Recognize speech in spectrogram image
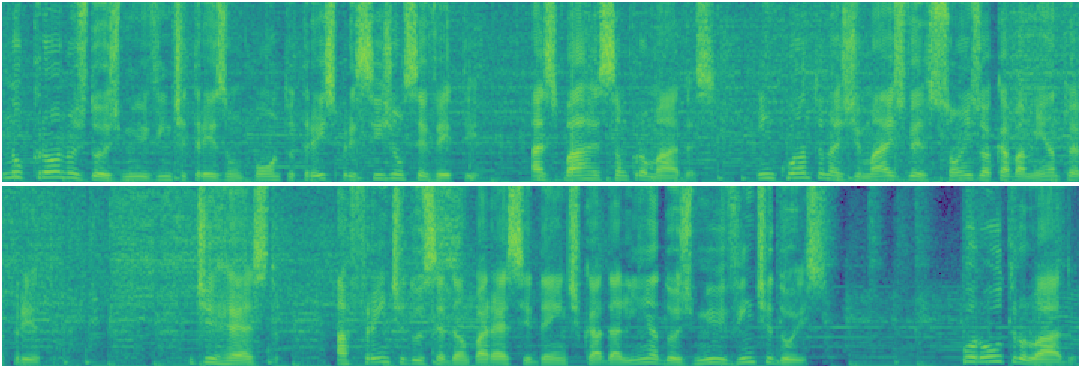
No Cronos 2023 1.3 Precision CVT, as barras são cromadas, enquanto nas demais versões o acabamento é preto. De resto, a frente do sedã parece idêntica à da linha 2022. Por outro lado,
